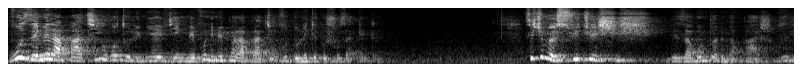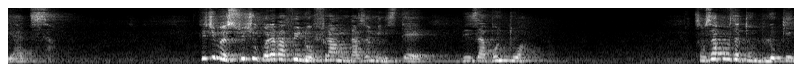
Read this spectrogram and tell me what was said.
vous aimez la partie où votre lumière vient, mais vous n'aimez pas la partie où vous donnez quelque chose à quelqu'un. Si tu me suis, tu es chiche. Désabonne-toi de ma page. Vous avez dit ça. Si tu me suis, tu ne connais pas fait une offrande dans un ministère. Désabonne-toi. C'est pour ça que vous êtes tout bloqué.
